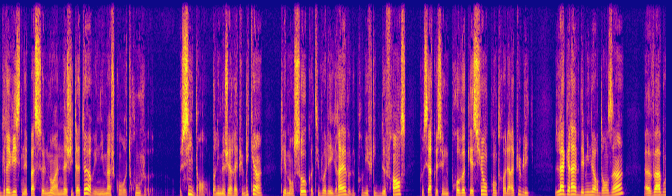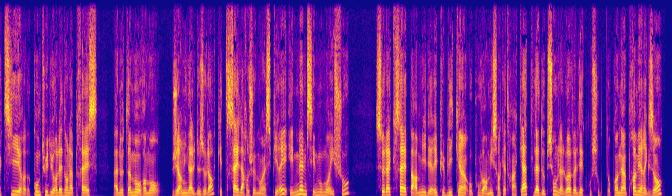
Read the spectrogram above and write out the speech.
gréviste n'est pas seulement un agitateur, une image qu'on retrouve euh, aussi dans, l'imaginaire républicain. Clémenceau, quand il voit les grèves, le premier flic de France, considère que c'est une provocation contre la République. La grève des mineurs dans un euh, va aboutir, compte tenu du relais dans la presse, à notamment au roman Germinal de Zola, qui est très largement inspiré, et même si le mouvement chaud, cela crée parmi les républicains au pouvoir en 1884 l'adoption de la loi Valdez-Rousseau. Donc on a un premier exemple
